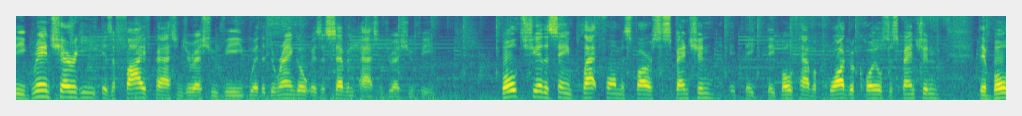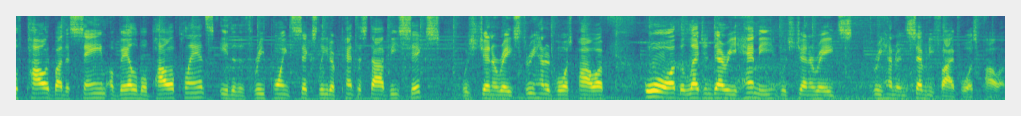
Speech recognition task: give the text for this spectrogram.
The Grand Cherokee is a five passenger SUV where the Durango is a seven passenger SUV. Both share the same platform as far as suspension. It, they, they both have a quadra coil suspension. They're both powered by the same available power plants, either the 3.6 liter Pentastar V6, which generates 300 horsepower, or the legendary Hemi, which generates 375 horsepower.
